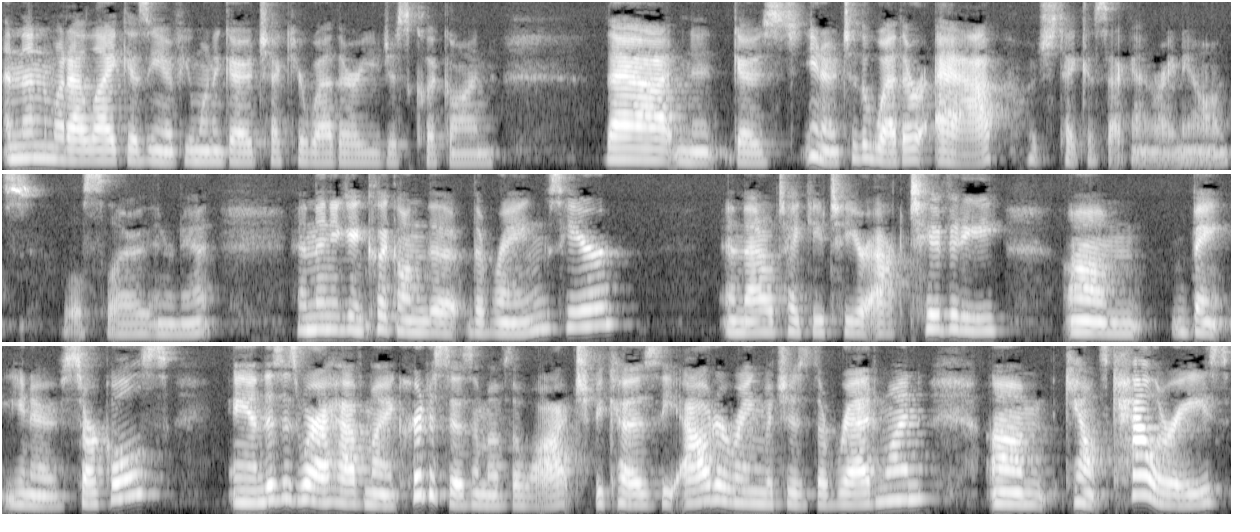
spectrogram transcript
And then what I like is, you know, if you want to go check your weather, you just click on that and it goes, you know, to the weather app, which take a second right now. It's a little slow, the internet. And then you can click on the, the rings here and that'll take you to your activity, um, bank, you know, circles. And this is where I have my criticism of the watch because the outer ring, which is the red one, um, counts calories.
